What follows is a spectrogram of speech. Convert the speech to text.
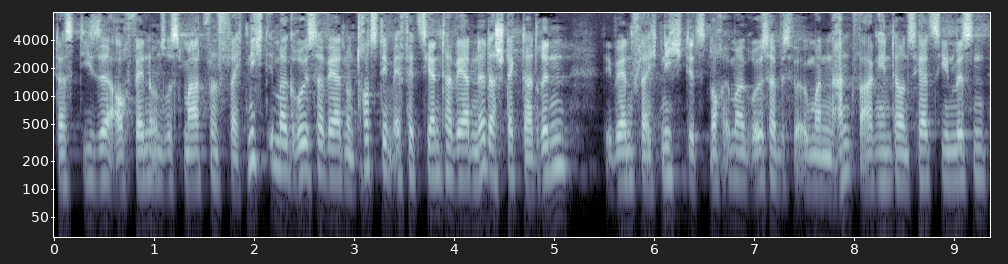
dass diese, auch wenn unsere Smartphones vielleicht nicht immer größer werden und trotzdem effizienter werden, ne, das steckt da drin, die werden vielleicht nicht jetzt noch immer größer, bis wir irgendwann einen Handwagen hinter uns herziehen müssen,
